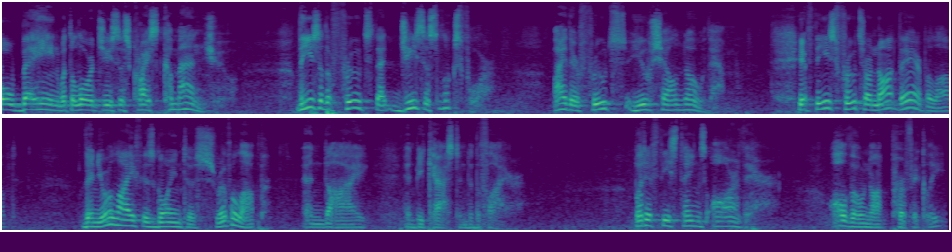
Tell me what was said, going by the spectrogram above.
obeying what the Lord Jesus Christ commands you. These are the fruits that Jesus looks for. By their fruits you shall know them. If these fruits are not there, beloved, then your life is going to shrivel up and die and be cast into the fire. But if these things are there, although not perfectly,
